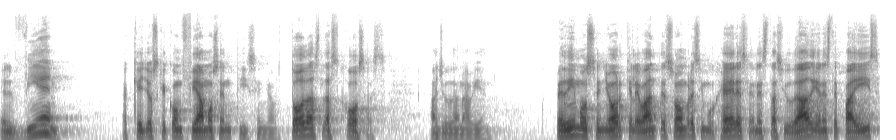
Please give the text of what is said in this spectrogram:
el bien. Aquellos que confiamos en ti, Señor, todas las cosas ayudan a bien. Pedimos, Señor, que levantes hombres y mujeres en esta ciudad y en este país,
